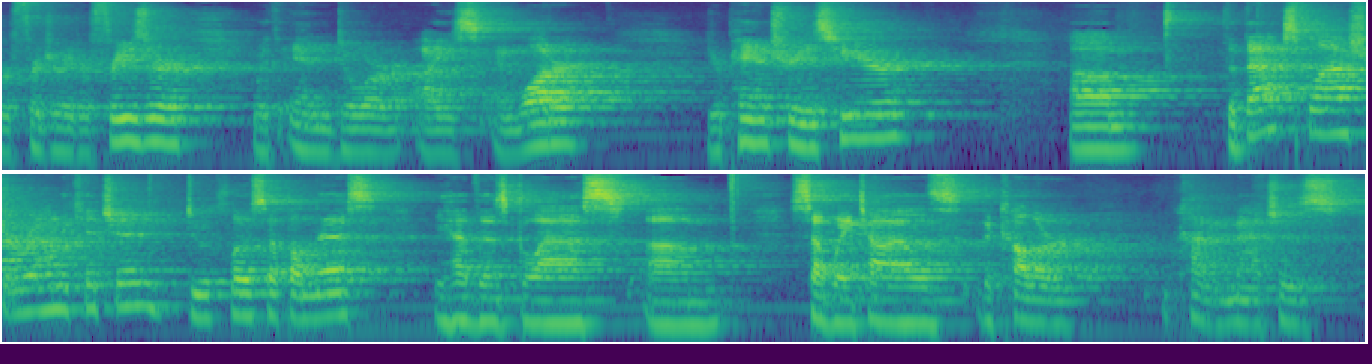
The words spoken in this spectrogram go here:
refrigerator freezer with indoor ice and water. Your pantry is here. Um, the backsplash around the kitchen, do a close up on this. You have those glass um, subway tiles. The color kind of matches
